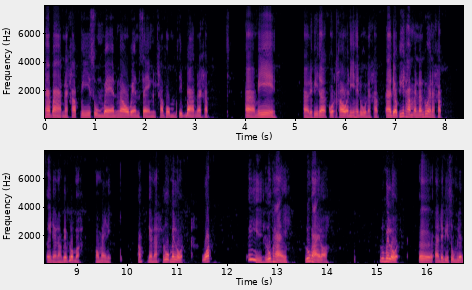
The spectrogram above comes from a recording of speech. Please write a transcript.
ห้าบาทนะครับ มีสุ่มแหวนเงาแหวนแสงครับผมสิบบาทนะครับ อ่า มี อ่าเดี๋ยวพี่จะกดเข้าอันนี้ให้ดูนะครับอ่าเดี๋ยวพี่ทำอันนั้นด้วยนะครับเอ้ยเดี๋ยวนะเว็บล่มเหรออ๋อไม่นี่เอ้าเดี๋ยวนะรูปไม่โหลด what เอ้ยรูปหายรูปหายเหรอ รูปไม่โหลด เอออ่าเดี๋ยวพี่สุ่มเล่น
